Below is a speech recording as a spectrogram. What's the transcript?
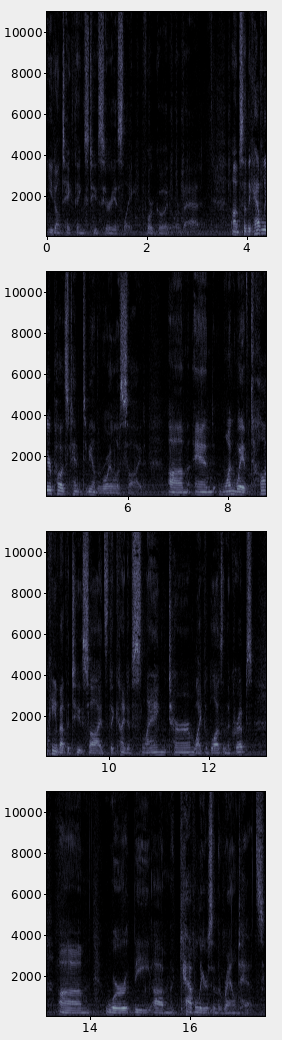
you don't take things too seriously, for good or bad. Um, so the Cavalier poets tend to be on the royalist side. Um, and one way of talking about the two sides, the kind of slang term, like the Bloods and the Crips, um, were the um, Cavaliers and the Roundheads.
